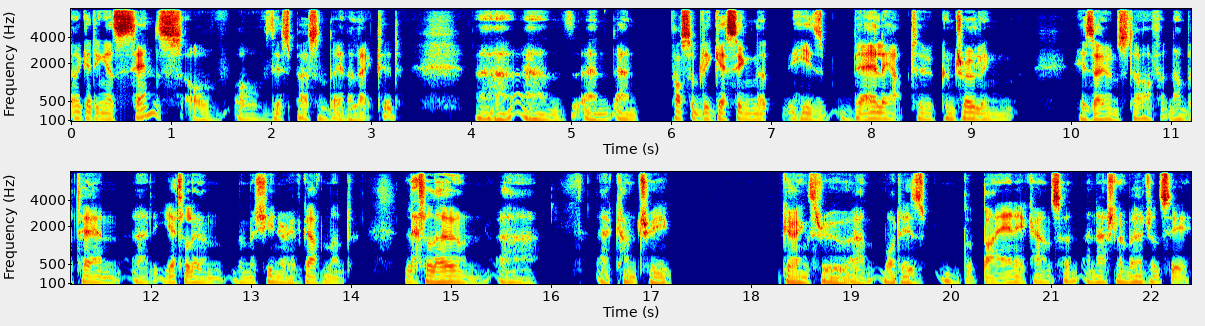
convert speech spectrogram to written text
are, getting a sense of, of this person they've elected uh, and and and possibly guessing that he's barely up to controlling his own staff at number 10, uh, yet alone the machinery of government, let alone uh, a country going through um, what is, by any accounts, a, a, national emergency,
